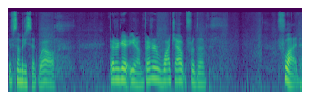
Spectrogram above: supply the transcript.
If somebody said, "Well, better get you know, better watch out for the flood,"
